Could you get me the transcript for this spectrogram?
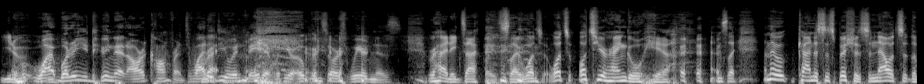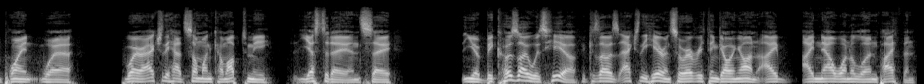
you know, Why, what are you doing at our conference? Why Right. did you invade it with your open source weirdness? Right, exactly. It's like what's what's what's your angle here? And it's like, and they were kind of suspicious. And now it's at the point where where I actually had someone come up to me yesterday and say, you know, because I was here, because I was actually here and saw everything going on, I I now want to learn Python.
